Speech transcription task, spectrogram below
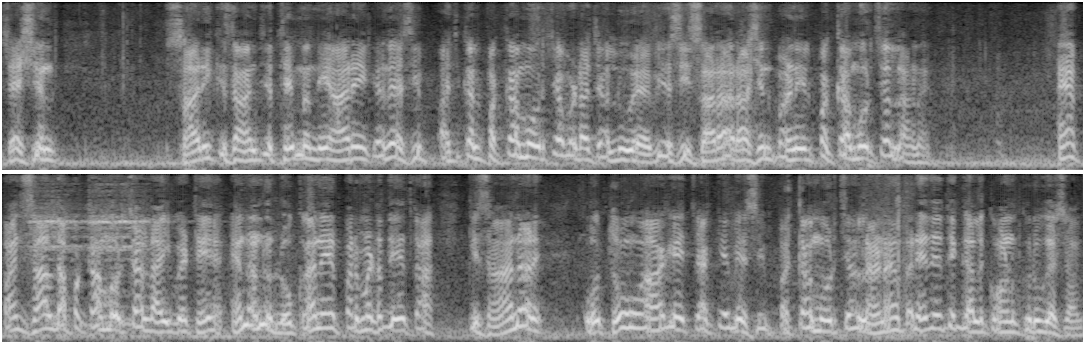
ਸੈਸ਼ਨ ਸਾਰੀ ਕਿਸਾਨ ਜਥੇਬੰਦੀਆਂ ਆ ਰਹੇ ਕਹਿੰਦੇ ਅਸੀਂ ਅੱਜ ਕੱਲ ਪੱਕਾ ਮੋਰਚਾ ਬੜਾ ਚਾਲੂ ਹੈ ਵੀ ਅਸੀਂ ਸਾਰਾ ਰਾਸ਼ਨ ਪਾਣੀ ਪੱਕਾ ਮੋਰਚਾ ਲਾਣਾ ਇਹ 5 ਸਾਲ ਦਾ ਪੱਕਾ ਮੋਰਚਾ ਲਾਈ ਬੈਠੇ ਆ। ਇਹਨਾਂ ਨੂੰ ਲੋਕਾਂ ਨੇ ਪਰਮਿਟ ਦੇਤਾ। ਕਿਸਾਨ ਵਾਲੇ ਉਥੋਂ ਆ ਕੇ ਚੱਕ ਕੇ ਵੀ ਅਸੀਂ ਪੱਕਾ ਮੋਰਚਾ ਲਾਣਾ ਪਰ ਇਹਦੇ ਤੇ ਗੱਲ ਕੌਣ ਕਰੂਗਾ ਸਾਹਿਬ?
